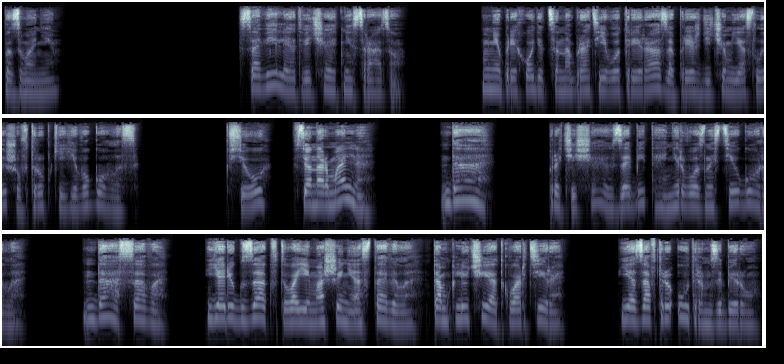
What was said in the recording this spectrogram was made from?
Позвони. Савелий отвечает не сразу. Мне приходится набрать его три раза, прежде чем я слышу в трубке его голос. «Ксю, все нормально?» «Да», — прочищаю забитое нервозностью горло. «Да, Сава, я рюкзак в твоей машине оставила, там ключи от квартиры. Я завтра утром заберу».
